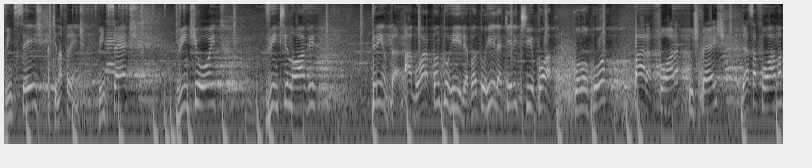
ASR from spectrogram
26, aqui na frente. 27, 28, 29, 30. Agora panturrilha. Panturrilha é aquele tipo, ó. Colocou para fora os pés dessa forma,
